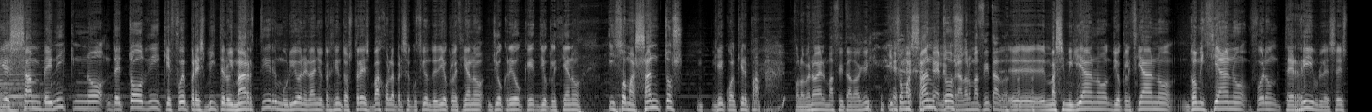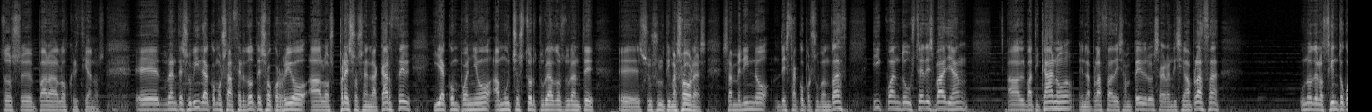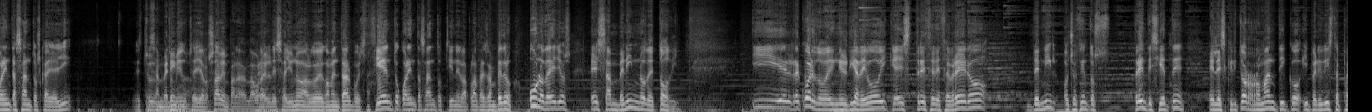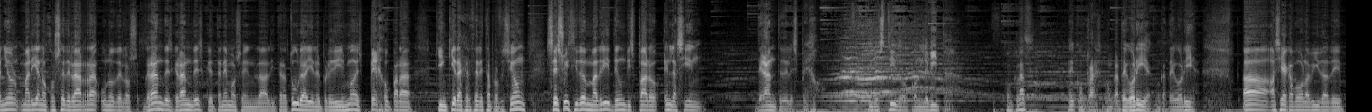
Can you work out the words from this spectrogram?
Hoy es San Benigno de Todi, que fue presbítero y mártir, murió en el año 303 bajo la persecución de Diocleciano. Yo creo que Diocleciano hizo más santos que cualquier papa. Por lo menos el más citado aquí. Hizo más santos. el emperador más citado. Eh, Maximiliano, Diocleciano, Domiciano, fueron terribles estos eh, para los cristianos. Eh, durante su vida como sacerdote socorrió a los presos en la cárcel y acompañó a muchos torturados durante eh, sus últimas horas. San Benigno destacó por su bondad y cuando ustedes vayan al Vaticano, en la plaza de San Pedro, esa grandísima plaza, uno de los 140 santos que hay allí, esto San también ustedes ya lo saben, para la hora del desayuno, algo de comentar, pues 140 santos tiene la plaza de San Pedro, uno de ellos es San Benigno de Todi. Y el recuerdo en el día de hoy, que es 13 de febrero de 1837, el escritor romántico y periodista español Mariano José de Larra, uno de los grandes, grandes que tenemos en la literatura y en el periodismo, espejo para quien quiera ejercer esta profesión, se suicidó en Madrid de un disparo en la sien delante del espejo y vestido con levita. Con clase. Eh, con clase, con categoría, con categoría. Ah, así acabó la vida de...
